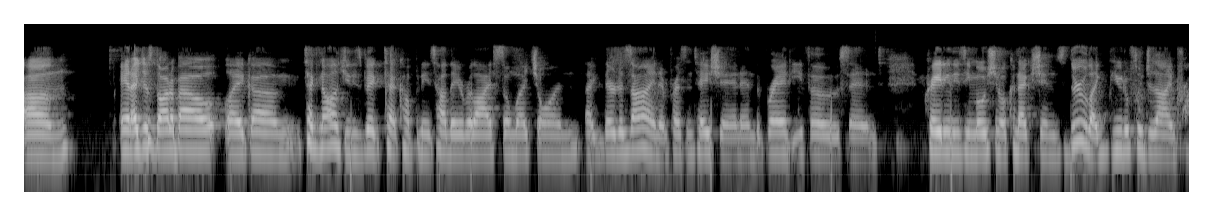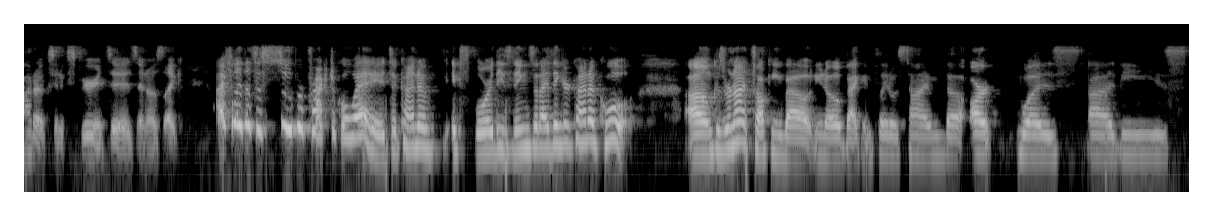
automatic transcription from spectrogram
Um and i just thought about like um, technology these big tech companies how they rely so much on like their design and presentation and the brand ethos and creating these emotional connections through like beautifully designed products and experiences. And i was like i feel like that's a super practical way to kind of explore these things that i think are kind of cool. Because we're not talking about you know back in plato's time the art was uh, these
